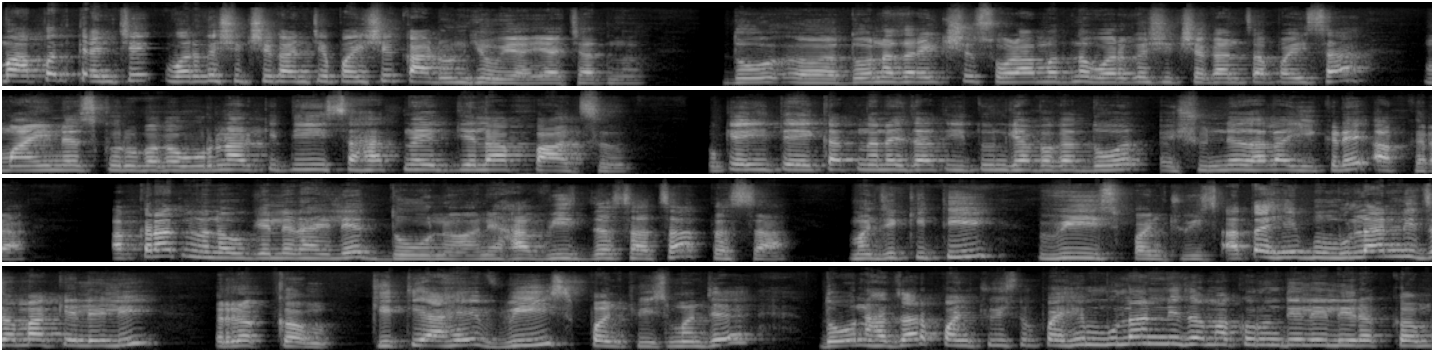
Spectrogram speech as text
मग आपण त्यांचे वर्ग शिक्षकांचे पैसे काढून घेऊया याच्यातनं. दो दोन हजार एकशे सोळा मधनं वर्ग शिक्षकांचा पैसा मायनस करू. बघा उरणार किती? सहातनं एक गेला पाच. ओके इथे एकातनं नाही जात. इथून घ्या बघा दोन. शून्य झाला इकडे अकरा. अकरातनं नऊ गेले राहिले दोन. आणि हा वीस जसाचा तसा. म्हणजे किती? वीस पंचवीस. आता हे मुलांनी जमा केलेली रक्कम किती आहे? वीस पंचवीस. म्हणजे दोन हजार पंचवीस रुपये हे मुलांनी जमा करून दिलेली रक्कम.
